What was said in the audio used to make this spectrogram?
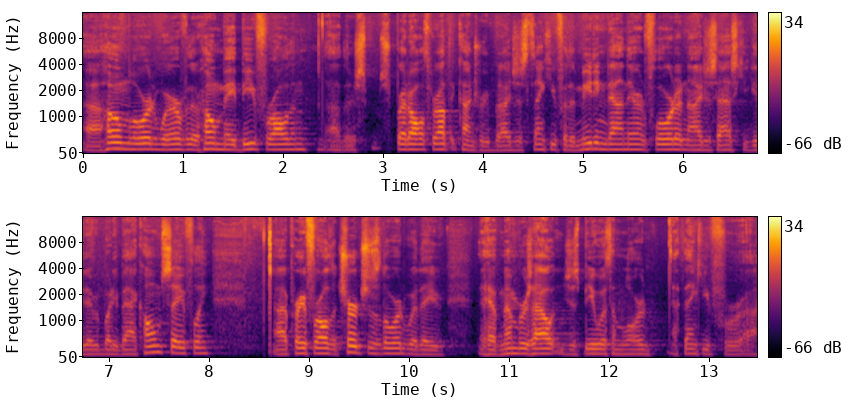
uh, home, Lord, wherever their home may be for all of them. Uh, they're spread all throughout the country, but I just thank you for the meeting down there in Florida, and I just ask you to get everybody back home safely. I pray for all the churches, Lord, where they, they have members out and just be with them, Lord. I thank you for uh,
